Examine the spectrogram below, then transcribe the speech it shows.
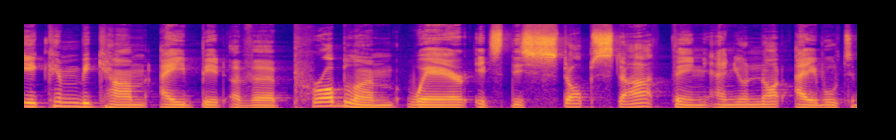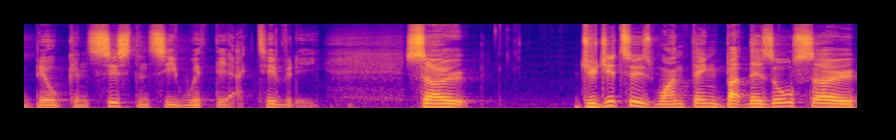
it can become a bit of a problem where it's this stop start thing and you're not able to build consistency with the activity. So, jujitsu is one thing, but there's also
